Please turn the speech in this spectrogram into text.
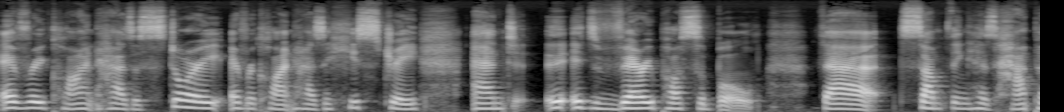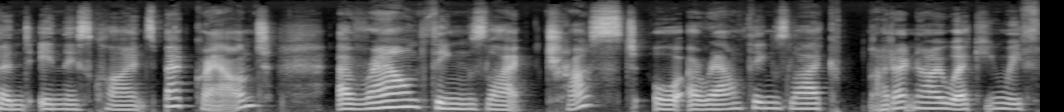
every client has a story, every client has a history, and it's very possible that something has happened in this client's background around things like trust or around things like I don't know, working with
